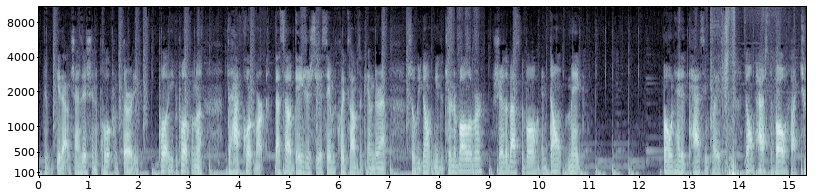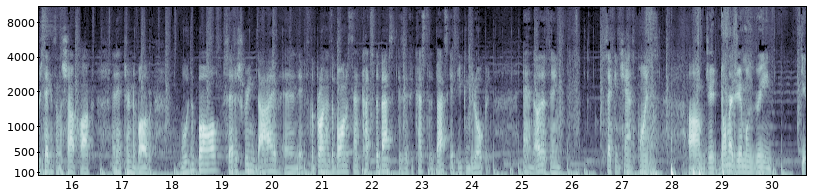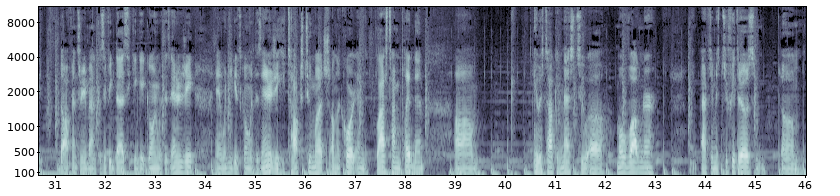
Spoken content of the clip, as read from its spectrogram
could get out in transition and pull up from 30. Pull up, he could pull it from the, the half court mark. That's how dangerous he is. Same with Klay Thompson, Kevin Durant. So we don't need to turn the ball over, share the basketball, and don't make boneheaded passing plays. Don't pass the ball with like two seconds on the shot clock and then turn the ball over move the ball, set a screen, dive, and if LeBron has the ball in his hand, cut to the basket. Because if he cuts to the basket, you can get open. And the other thing, second chance points. Um, don't let Draymond Green get the offensive rebound because if he does, he can get going with his energy. And when he gets going with his energy, he talks too much on the court. And last time we played them, um, he was talking mess to uh, Mo Wagner after he missed two free throws. Um,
